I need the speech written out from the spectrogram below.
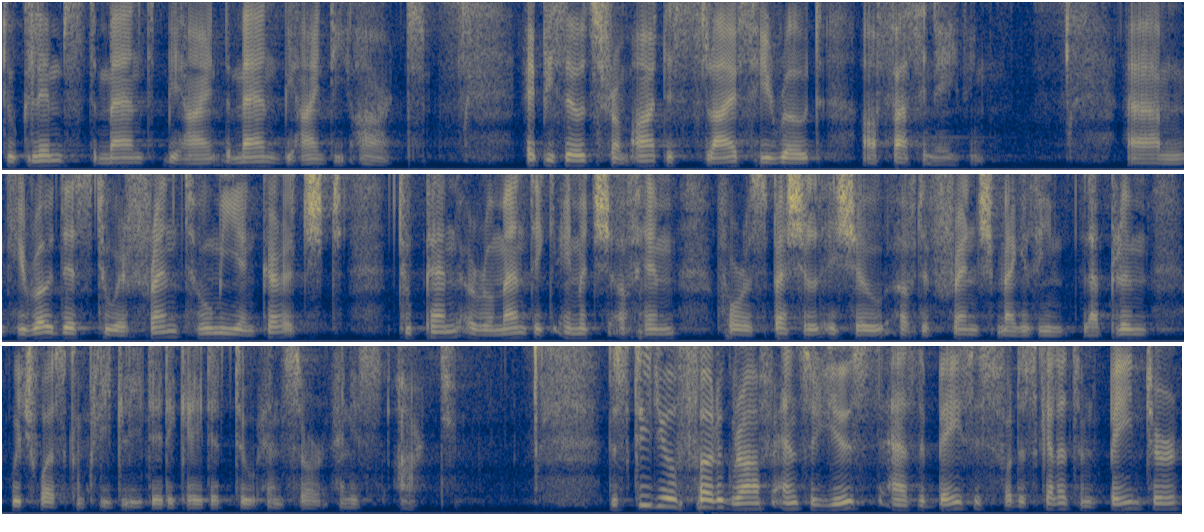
to glimpse the man behind, the man behind the art. Episodes from artists' lives he wrote are fascinating. Um, he wrote this to a friend whom he encouraged to pen a romantic image of him for a special issue of the French magazine La Plume, which was completely dedicated to Ensor and his art. The studio photograph Ensor used as the basis for the skeleton painter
